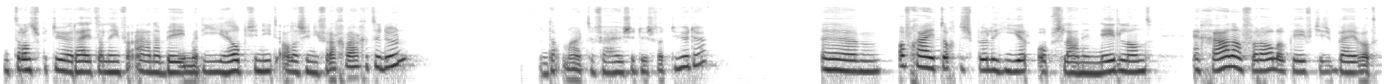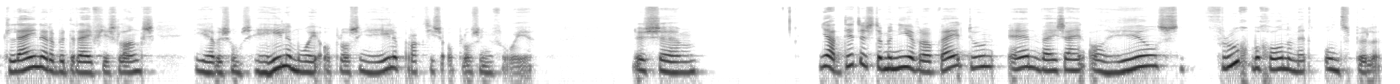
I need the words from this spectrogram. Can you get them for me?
een transporteur rijdt alleen van A naar B, maar die helpt je niet alles in die vrachtwagen te doen. Dat maakt de verhuizen dus wat duurder. Um, of ga je toch de spullen hier opslaan in Nederland? En ga dan vooral ook eventjes bij wat kleinere bedrijfjes langs. Die hebben soms hele mooie oplossingen, hele praktische oplossingen voor je. Dus um, ja, dit is de manier waarop wij het doen. En wij zijn al heel vroeg begonnen met ontspullen.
